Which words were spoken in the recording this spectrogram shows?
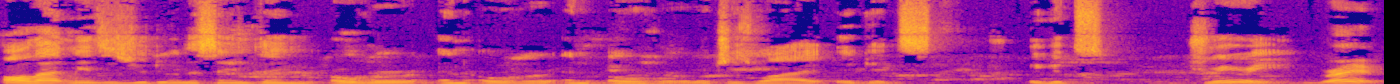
all that means is you're doing the same thing over and over and over, which is why it gets it gets dreary. right.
